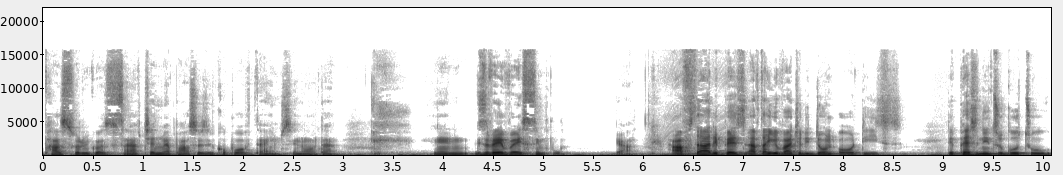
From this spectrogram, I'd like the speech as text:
password because I've changed my passwords a couple of times in order. And it's very very simple. Yeah. After the person, after you've actually done all this, the person needs to go to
